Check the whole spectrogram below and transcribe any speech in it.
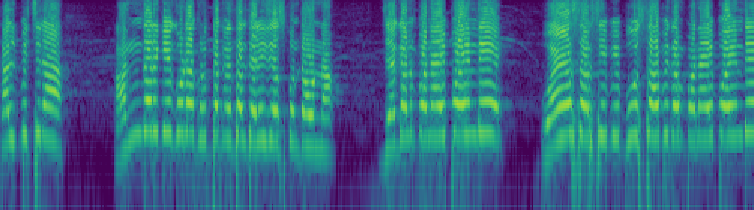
కల్పించిన అందరికీ కూడా కృతజ్ఞతలు తెలియజేసుకుంటా ఉన్నా. జగన్ పని అయిపోయింది. వైఎస్ఆర్సీపీ భూస్థాపితం పని అయిపోయింది.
